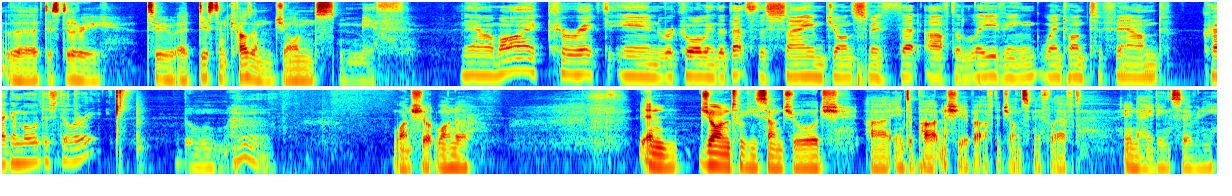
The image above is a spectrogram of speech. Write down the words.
the distillery to a distant cousin, John Smith. Now, am I correct in recalling that that's the same John Smith that, after leaving, went on to found Cragganmore Distillery? Boom. One shot wonder. And John took his son George uh, into partnership after John Smith left in 1870.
